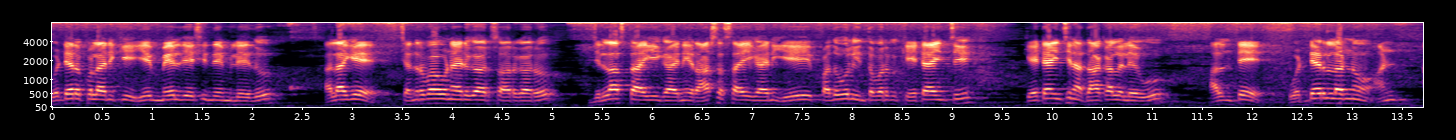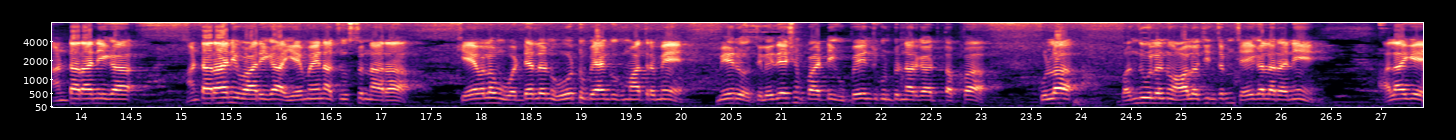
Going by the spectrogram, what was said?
వడ్డేర కులానికి ఏం మేలు చేసిందేమి లేదు. అలాగే చంద్రబాబు నాయుడు గారు సార్ గారు జిల్లా స్థాయి కానీ రాష్ట్ర స్థాయి కానీ ఏ పదవులు ఇంతవరకు కేటాయించి కేటాయించిన దాఖలు లేవు. అంటే వడ్డేరులను అం అంటరానిగా అంటరాని వారిగా ఏమైనా చూస్తున్నారా? కేవలం వడ్డర్లను ఓటు బ్యాంకుకు మాత్రమే. మీరు తెలుగుదేశం పార్టీకి ఉపయోగించుకుంటున్నారు కాబట్టి తప్ప కుల బంధువులను ఆలోచించడం చేయగలరని. అలాగే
